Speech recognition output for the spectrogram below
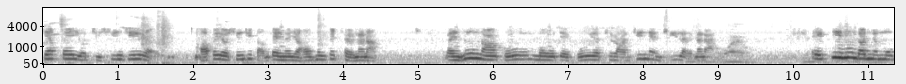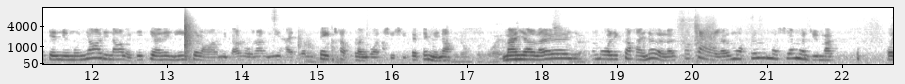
Cái cái có chỉ xin chỉ rồi. Họ bây giờ xin chỉ tổng đây này giờ không không cái thời nào nào. vậy lúc nào cũng mua để cũng chỉ làm chỉ nên chỉ lại nè nè ấy chỉ lúc đó nhiều mua tiền nhiều mua nhỏ thì nào lại cái kia này đi cho làm mình cả luôn nó đi hay còn tây chấp lại qua chỉ chỉ cái cái mình nó mà giờ lại mua đi cái hay nữa lại có cả lại mua thứ mua xem mình chỉ mà có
